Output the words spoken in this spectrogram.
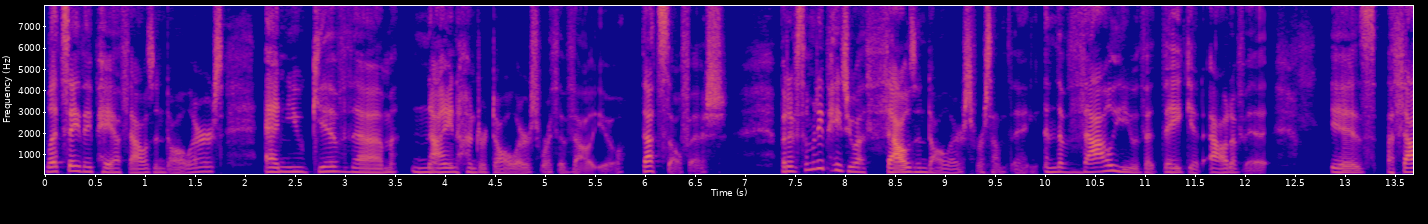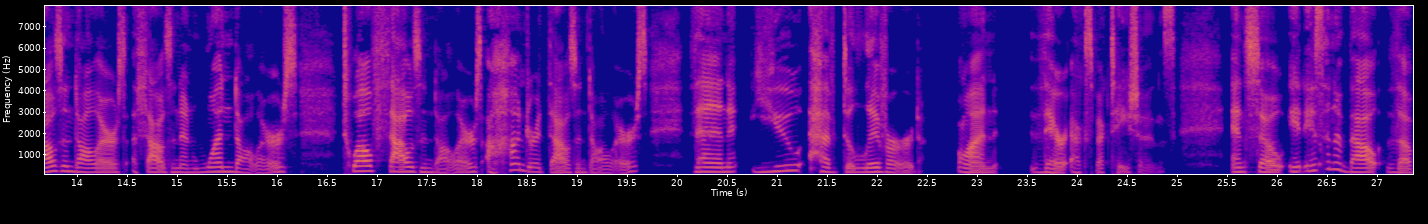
let's say they pay a thousand dollars and you give them nine hundred dollars worth of value that's selfish but if somebody pays you a thousand dollars for something and the value that they get out of it is a thousand dollars a thousand and one dollars $12,000, $100,000, then you have delivered on their expectations. And so it isn't about the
